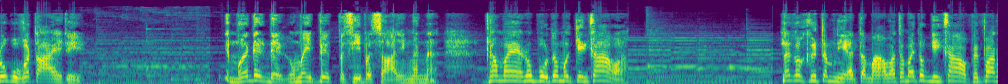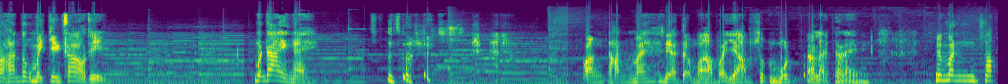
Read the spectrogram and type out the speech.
ลูกปู่ก็ตายทีเหมือนเด็กๆก็ไม่เป็นภาษีภาษาอย่างนั้นน่ะทำไมลูกปู่ต้องมากินข้าวอะแล้วก็คือตำหนิอาตมาว่าทำไมต้องกินข้าวเป็นพระอรหันต์ต้องไม่กินข้าวทีมันได้ยังไง ฟังทันไหมเนี่ยอาตมาพยายามสมมุติอะไรออะไรนี่คือมันซับ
